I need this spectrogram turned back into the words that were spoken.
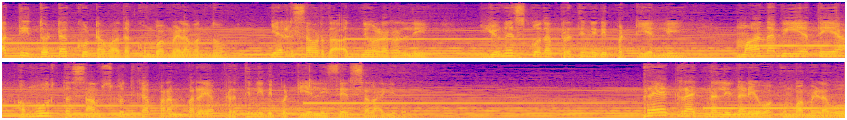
ಅತಿ ದೊಡ್ಡ ಕೂಟವಾದ ಕುಂಭಮೇಳವನ್ನು ಎರಡ್ ಸಾವಿರದ ಹದಿನೇಳರಲ್ಲಿ ಯುನೆಸ್ಕೋದ ಪ್ರತಿನಿಧಿ ಪಟ್ಟಿಯಲ್ಲಿ ಮಾನವೀಯತೆಯ ಅಮೂರ್ತ ಸಾಂಸ್ಕೃತಿಕ ಪರಂಪರೆಯ ಪ್ರತಿನಿಧಿ ಪಟ್ಟಿಯಲ್ಲಿ ಸೇರಿಸಲಾಗಿದೆ. ಪ್ರಯಾಗ್ರಾಜ್ನಲ್ಲಿ ನಡೆಯುವ ಕುಂಭಮೇಳವು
